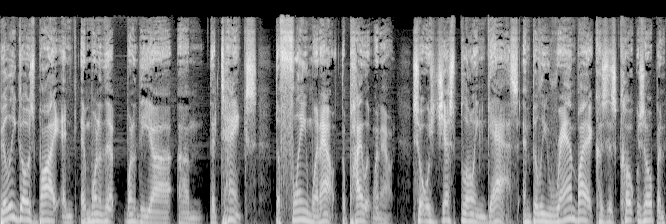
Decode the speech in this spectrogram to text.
Billy goes by and, and one of the one of the uh, um, the tanks, the flame went out, the pilot went out. So it was just blowing gas, and Billy ran by it because his coat was open.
